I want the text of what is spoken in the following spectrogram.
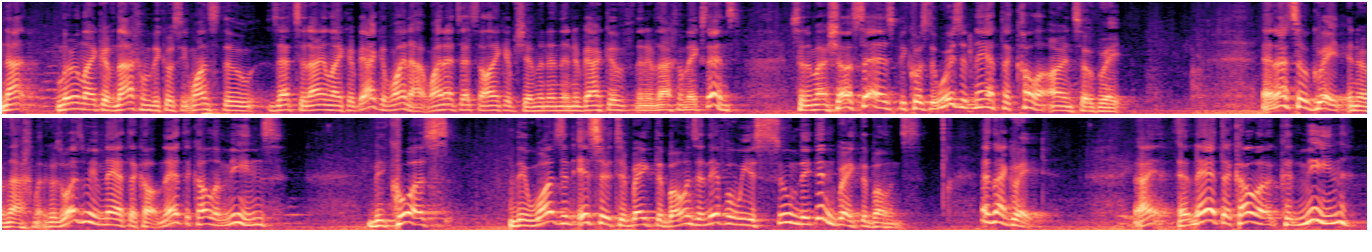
not learn like Rav Nachman because he wants to Zetzanayin like Rav Yaakov? Why not? Why not Zetzanayin like Rav Shimon and then Rav Yaakov, then Rav Nachman makes sense. So the Maharsha says, because the words of Neat Takala aren't so great. And not so great in Rav Nachman. Because what does it mean Neat Takala? Neat Takala means because there was an Isser to break the bones, and therefore we assume they didn't break the bones. That's not great. Right? Neat Takala could mean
